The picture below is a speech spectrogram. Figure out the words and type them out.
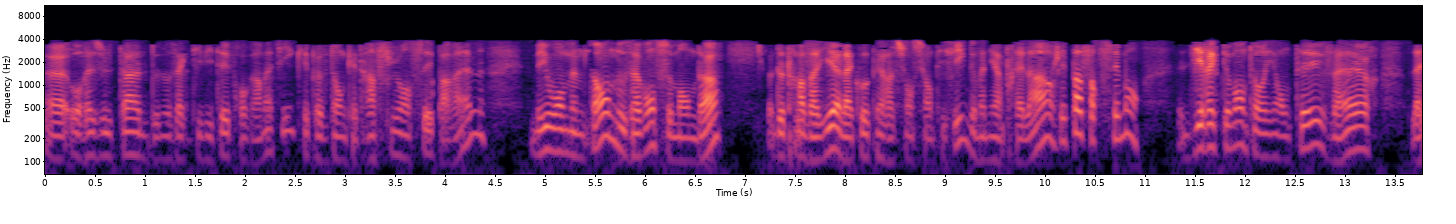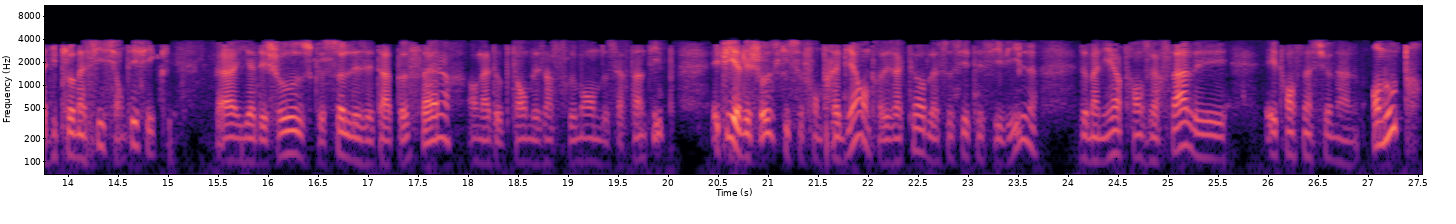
euh, aux résultats de nos activités programmatiques et peuvent donc être influencés par elles, mais où en même temps nous avons ce mandat de travailler à la coopération scientifique de manière très large et pas forcément directement orienté vers la diplomatie scientifique. Euh, il y a des choses que seuls les États peuvent faire en adoptant des instruments de certains types, et puis il y a des choses qui se font très bien entre les acteurs de la société civile de manière transversale et, et transnationale. En outre,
